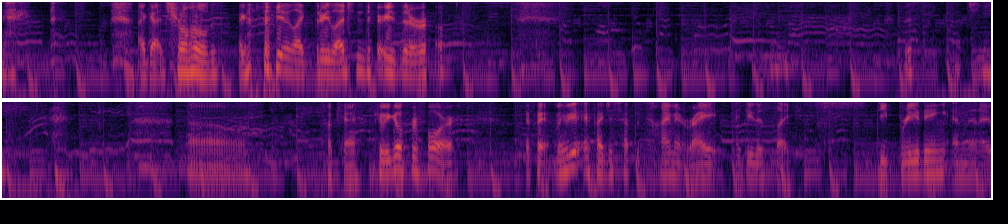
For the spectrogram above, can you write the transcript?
I got trolled. I got three, like three legendaries in a row. This. Oh. Okay. Can we go for four? If I maybe if I just have to time it right, I do this like deep breathing and then I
